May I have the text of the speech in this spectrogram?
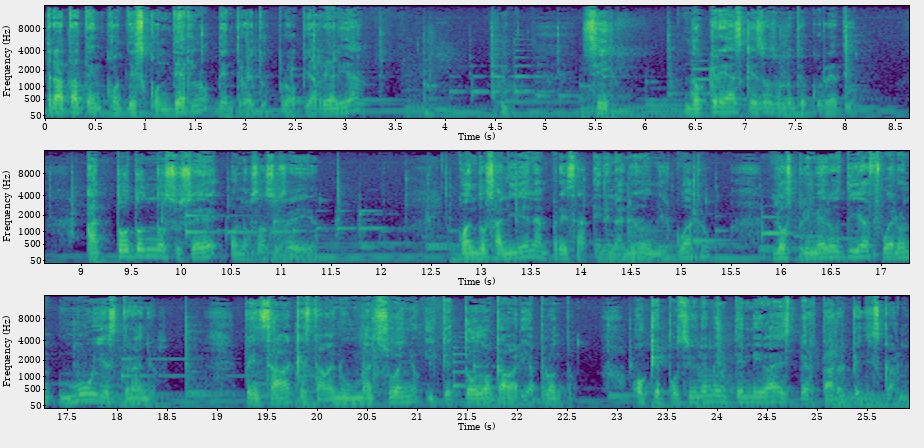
tratas de esconderlo dentro de tu propia realidad. Sí, no creas que eso solo te ocurre a ti. A todos nos sucede o nos ha sucedido. Cuando salí de la empresa en el año 2004, los primeros días fueron muy extraños. Pensaba que estaba en un mal sueño y que todo acabaría pronto, o que posiblemente me iba a despertar al pellizcarme.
